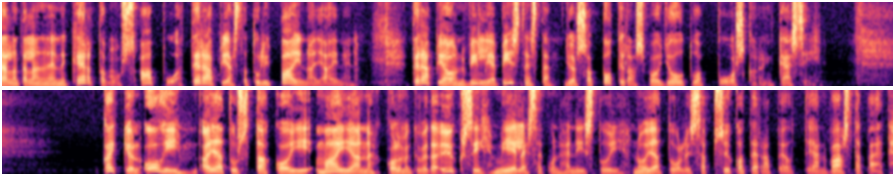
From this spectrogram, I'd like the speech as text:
täällä on tällainen kertomus apua. Terapiasta tuli painajainen. Terapia on villiä bisnestä, jossa potilas voi joutua puoskarin käsiin. Kaikki on ohi. Ajatus takoi Maijan 31 mielessä, kun hän istui nojatuolissa psykoterapeuttian vastapäätä.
